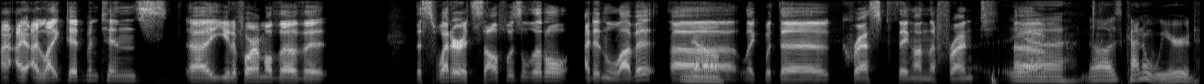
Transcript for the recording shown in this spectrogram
I, I I liked Edmonton's uh, uniform, although the the sweater itself was a little. I didn't love it. Uh, Like with the crest thing on the front. Um, Yeah, no, it's kind of weird.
